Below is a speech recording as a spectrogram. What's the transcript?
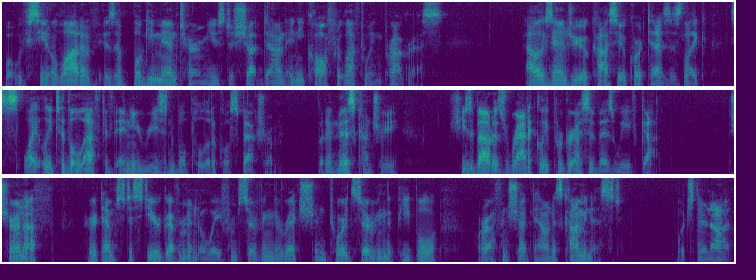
What we've seen a lot of is a boogeyman term used to shut down any call for left wing progress. Alexandria Ocasio Cortez is like slightly to the left of any reasonable political spectrum, but in this country, she's about as radically progressive as we've got. Sure enough, her attempts to steer government away from serving the rich and towards serving the people are often shut down as communist, which they're not.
